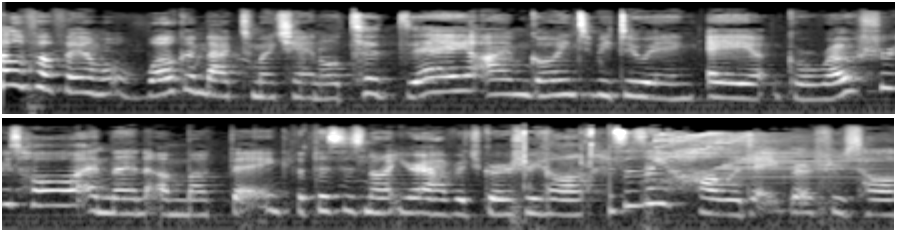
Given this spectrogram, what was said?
Hello fam, welcome back to my channel. Today I'm going to be doing a groceries haul and then a mukbang. But this is not your average grocery haul. This is a holiday groceries haul.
